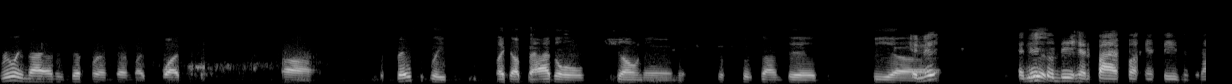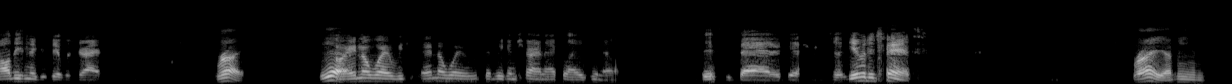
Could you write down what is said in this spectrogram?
really not any different than like what uh, it's basically like a battle shonen just presented via and this initial D had five fucking seasons, and all these niggas did was drag. right. Yeah. So Yeah, ain't no way we ain't no way that we can try and act like you know this is bad or different. Just give it a chance. Right. I mean,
